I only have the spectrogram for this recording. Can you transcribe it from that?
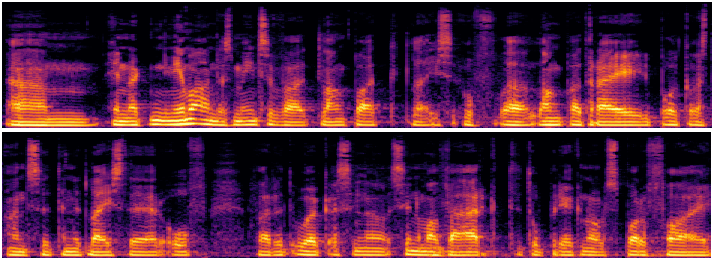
Ehm um, en ek neem aan dis mense wat lankpad luister of uh, lankpad ry die podcast aansit en dit luister of wat dit ook as hulle sien maar werk dit op rekenaar op Spotify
